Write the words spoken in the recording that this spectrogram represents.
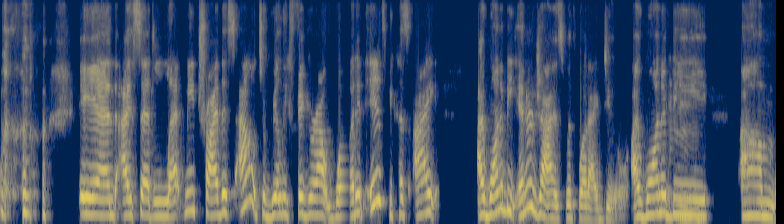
and I said, let me try this out to really figure out what it is because I, I want to be energized with what I do. I want to mm. be um,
